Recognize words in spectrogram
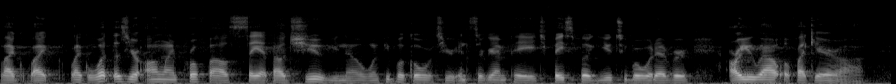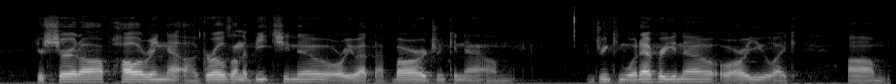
Like, like, like, what does your online profile say about you? You know, when people go over to your Instagram page, Facebook, YouTube, or whatever, are you out with like your uh, your shirt off, hollering at uh, girls on the beach, you know, or are you at that bar drinking that um drinking whatever, you know, or are you like um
